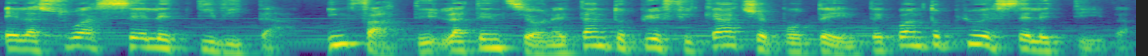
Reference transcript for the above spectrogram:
è la sua selettività. Infatti l'attenzione è tanto più efficace e potente quanto più è selettiva,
